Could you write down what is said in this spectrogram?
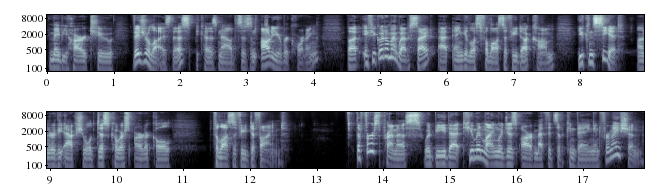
It may be hard to visualize this because now this is an audio recording, but if you go to my website at angulusphilosophy.com, you can see it under the actual discourse article Philosophy Defined. The first premise would be that human languages are methods of conveying information.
